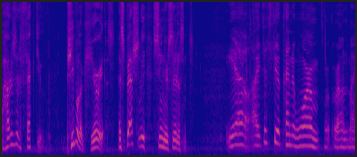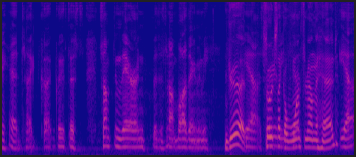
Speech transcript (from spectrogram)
how does it affect you? People are curious, especially senior citizens. Yeah, I just feel kind of warm around my head. Like, like there's something there, and but it's not bothering me. Good. Yeah, it's so it's like a really warmth around the head. Yeah.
